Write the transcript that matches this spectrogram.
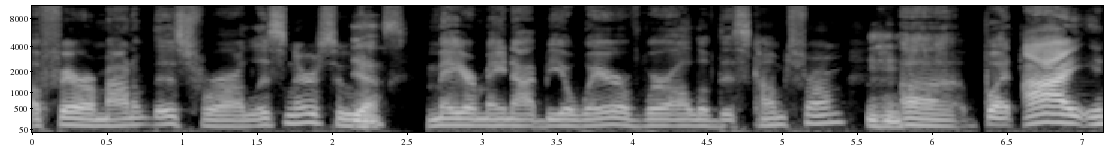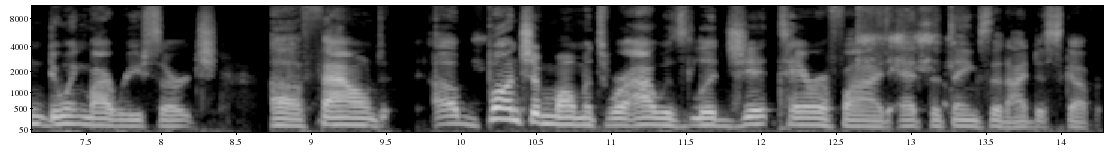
a fair amount of this for our listeners who Yes. may or may not be aware of where all of this comes from. Mhm. Uh, but I, in doing my research, uh, found a bunch of moments where I was legit terrified at the things that I discovered.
